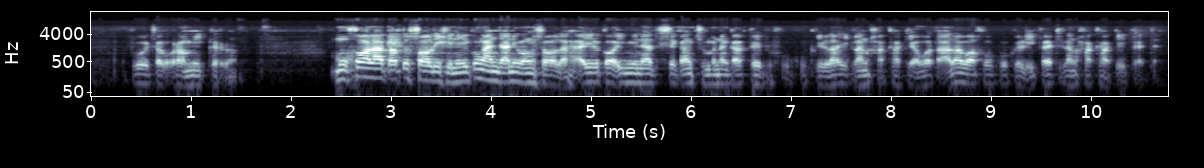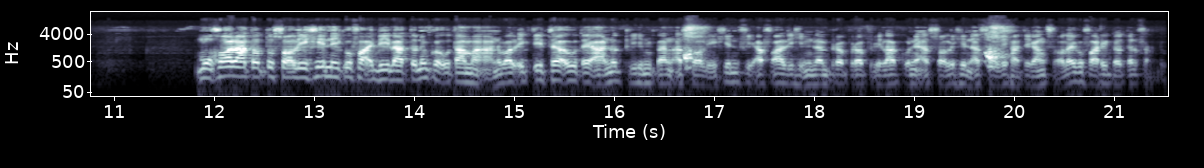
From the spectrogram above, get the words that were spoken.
bocah ora mikir. Mukhalatatu sholihin iku ngancani wong saleh. Ail kok iminat sekang jumeneng kabeh hukukillah iklan hak hak Allah taala wa hukukul ibad lan hak hak ibadah. Mukhalatatu sholihin iku fadilatun keutamaan wal iktida uta anut kan as-sholihin fi afalihim lan boro-boro prilakune as-sholihin as-sholihati kang saleh iku faridatun fardu.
